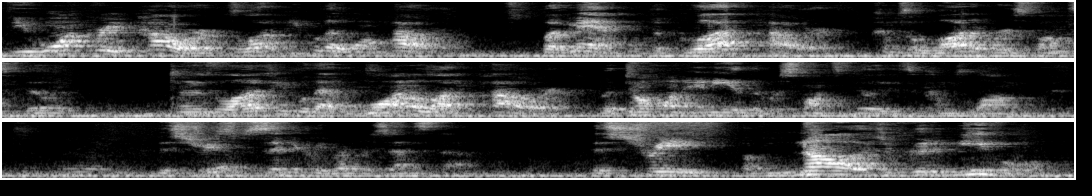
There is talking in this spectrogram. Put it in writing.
if you want great power, there's a lot of people that want power. But man, with the God power comes a lot of responsibility. And there's a lot of people that want a lot of power, but don't want any of the responsibilities that comes along with it. This tree specifically represents that. This tree of knowledge of good and evil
